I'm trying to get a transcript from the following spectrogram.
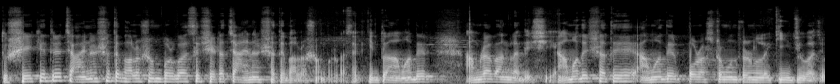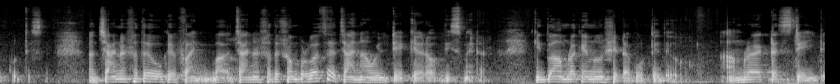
তো সেই ক্ষেত্রে চায়নার সাথে ভালো সম্পর্ক আছে, সেটা চায়নার সাথে ভালো সম্পর্ক আছে। কিন্তু আমাদের, আমরা বাংলাদেশি, আমাদের সাথে, আমাদের পররাষ্ট্র মন্ত্রণালয় কী যোগাযোগ করতেছে? চায়নার সাথে ওকে ফাইন বা চায়নার সাথে সম্পর্ক আছে, China will take care of this matter কিন্তু আমরা কেন সেটা করতে দেব? আমরা একটা স্টেট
